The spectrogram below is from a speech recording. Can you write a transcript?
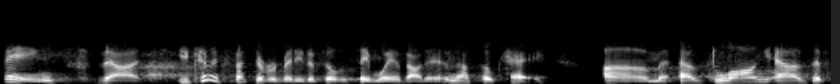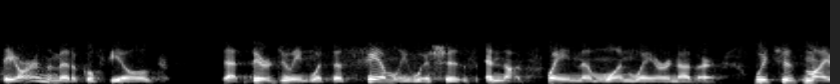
thing that you can't expect everybody to feel the same way about it, and that's okay. Um, as long as if they are in the medical field, that they're doing what the family wishes and not swaying them one way or another, which is my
